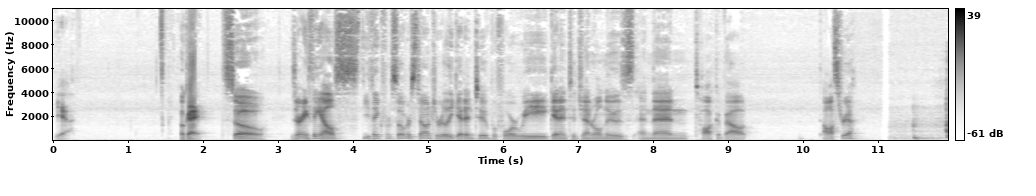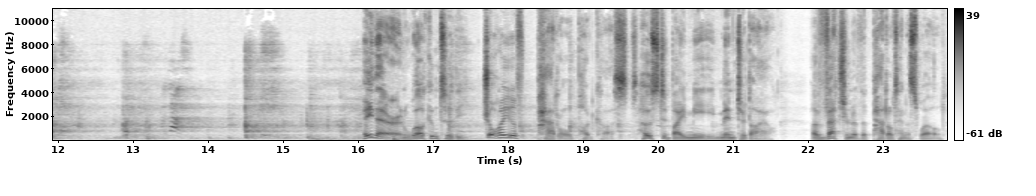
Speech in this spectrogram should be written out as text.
yeah. Okay, so is there anything else you think from Silverstone to really get into before we get into general news and then talk about Austria? Hey there, and welcome to the Joy of Paddle podcast, hosted by me, Minter Dial, a veteran of the paddle tennis world,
